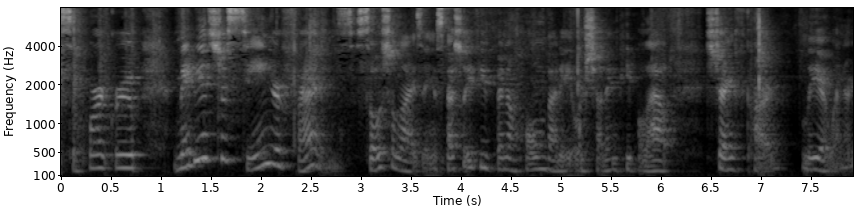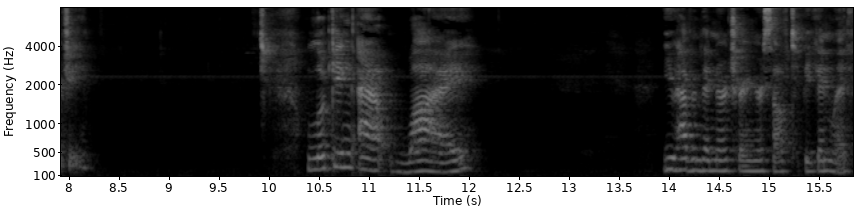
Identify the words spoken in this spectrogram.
support group. Maybe it's just seeing your friends, socializing, especially if you've been a homebody or shutting people out. Strength card, Leo energy. Looking at why you haven't been nurturing yourself to begin with.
